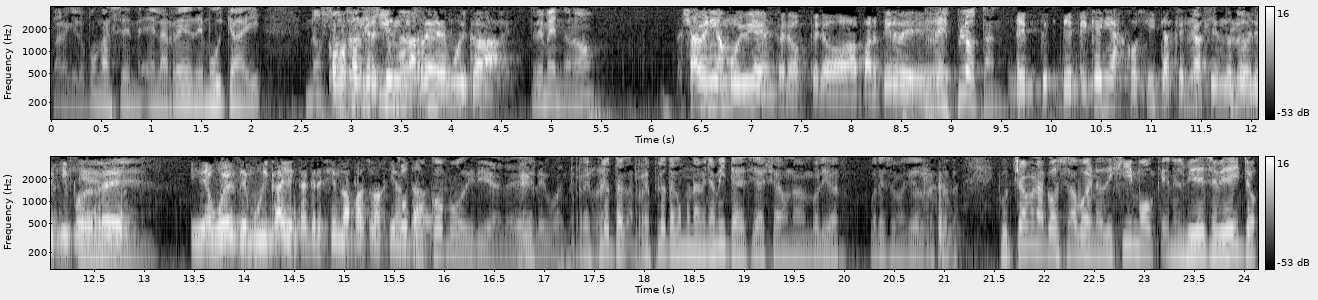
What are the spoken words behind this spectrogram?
para que lo pongas en, en las redes de Muy Kai, ¿Cómo nosotros están creciendo dijimos, las redes de Muy Cae? tremendo, ¿no? Ya venían muy bien, pero pero a partir de... Reexplotan. De, pe- de pequeñas cositas que está haciendo todo el equipo de redes y de web de Muy Cae está creciendo a pasos agigantados. ¿Cómo, cómo diría? la- eh. Reexplota, reexplota como una dinamita, decía allá uno en Bolívar. Por eso me quedó el reexplota. Escuchame una cosa, bueno, dijimos que en el video, ese videito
